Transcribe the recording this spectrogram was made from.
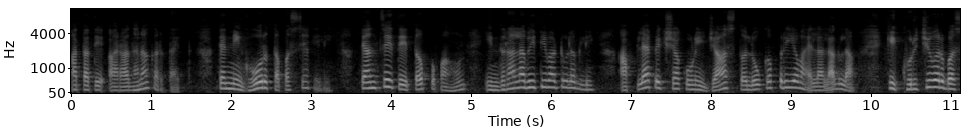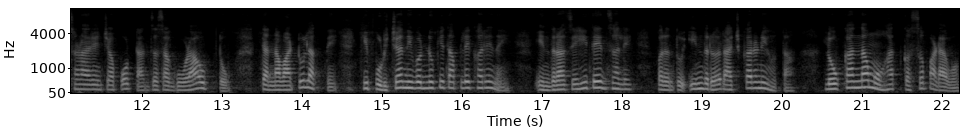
आता ते आराधना करतायत. त्यांनी घोर तपस्या केली. त्यांचे ते तप पाहून इंद्राला भीती वाटू लागली. आपल्यापेक्षा कोणी जास्त लोकप्रिय व्हायला लागला की खुर्चीवर बसणाऱ्यांच्या पोटात जसा गोळा उठतो त्यांना वाटू लागते की पुढच्या निवडणुकीत आपले खरे नाही. इंद्राचेही तेच झाले परंतु इंद्र राजकारणी होता. लोकांना मोहात कसं पाडावं?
